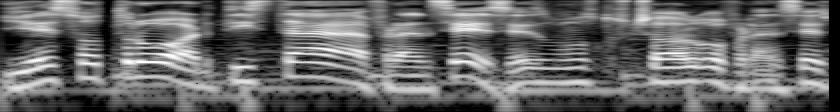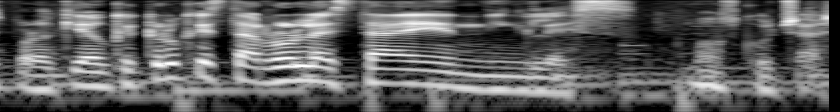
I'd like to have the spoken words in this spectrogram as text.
Y es otro artista francés, ¿eh? hemos escuchado algo francés por aquí, aunque creo que esta rola está en inglés. Vamos a escuchar.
